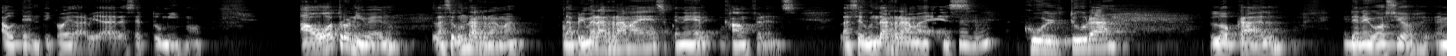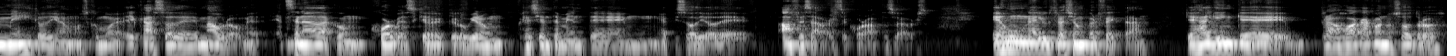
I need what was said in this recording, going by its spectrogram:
auténtico y la habilidad de ser tú mismo. A otro nivel, la segunda rama, la primera rama es tener confidence. La segunda rama es cultura local de negocios en México, digamos, como el caso de Mauro Ensenada con Corbis, que, que, lo vieron recientemente en un episodio de Office Hours, de Core Office Hours. Es una ilustración perfecta, que es alguien que trabajó acá con nosotros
